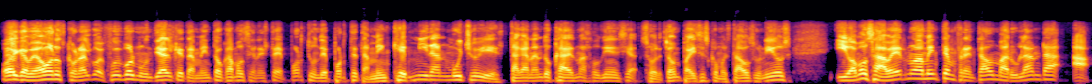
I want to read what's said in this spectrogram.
Oiga, vámonos con algo de fútbol mundial que también tocamos en este deporte, un deporte también que miran mucho y está ganando cada vez más audiencia, sobre todo en países como Estados Unidos. Y vamos a ver nuevamente enfrentados Marulanda a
